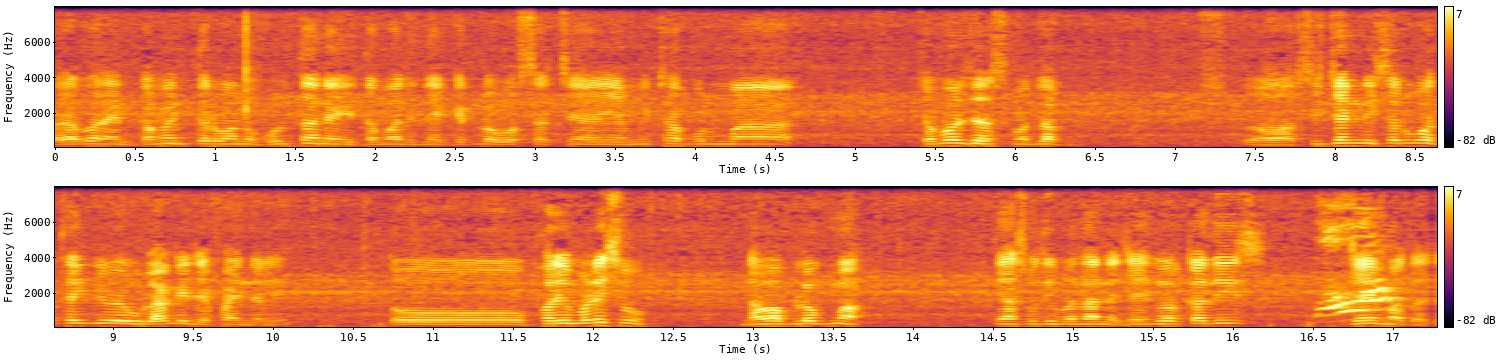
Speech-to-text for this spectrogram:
બરાબર? એન્ડ કમેન્ટ કરવાનું ભૂલતા નહીં. તમારી ત્યાં કેટલો વરસાદ છે? અહીંયા મીઠાપુરમાં જબરજસ્ત, મતલબ સિઝનની શરૂઆત થઈ ગઈ એવું લાગે છે ફાઇનલી તો ફરી મળીશું નવા બ્લોગમાં. ત્યાં સુધી બધાને જય દ્વારકાધીશ, જય માતાજી.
